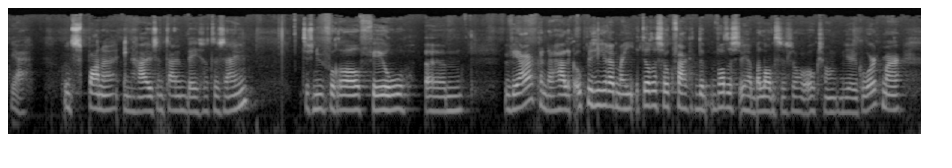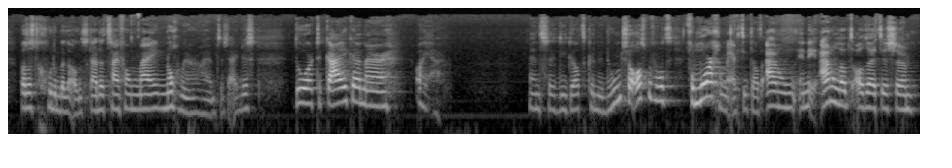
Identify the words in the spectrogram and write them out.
ja, ontspannen in huis en tuin bezig te zijn. Het is nu vooral veel werk en daar haal ik ook plezier uit. Maar dat is ook vaak, de, wat is, ja, balans is ook zo'n jeukwoord, maar wat is de goede balans? Nou, dat zijn van mij nog meer ruimte zijn. Dus door te kijken naar, oh ja, mensen die dat kunnen doen. Zoals bijvoorbeeld, vanmorgen merkte ik dat. Aaron, en Aaron loopt altijd tussen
